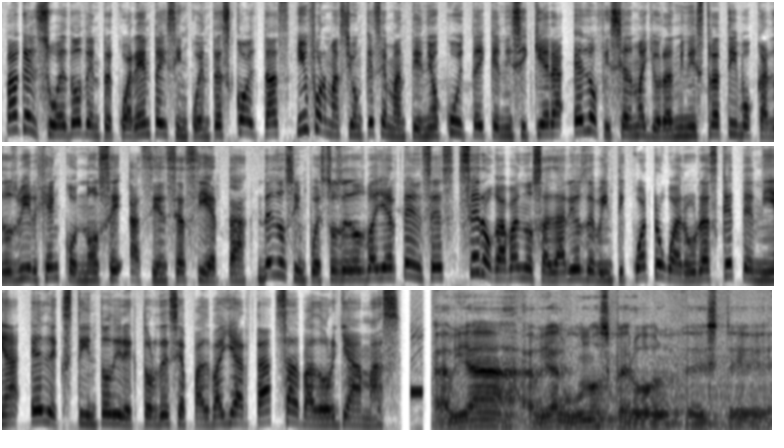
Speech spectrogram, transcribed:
paga el sueldo de entre 40 y 50 escoltas, información que se mantiene oculta y que ni siquiera el oficial mayor administrativo Carlos Virgen conoce a ciencia cierta. De los impuestos de los vallartenses se erogaban los salarios de 24 guaruras que tenía el extinto director de Ciapal Vallarta, Salvador Llamas. Había, había algunos, pero este,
